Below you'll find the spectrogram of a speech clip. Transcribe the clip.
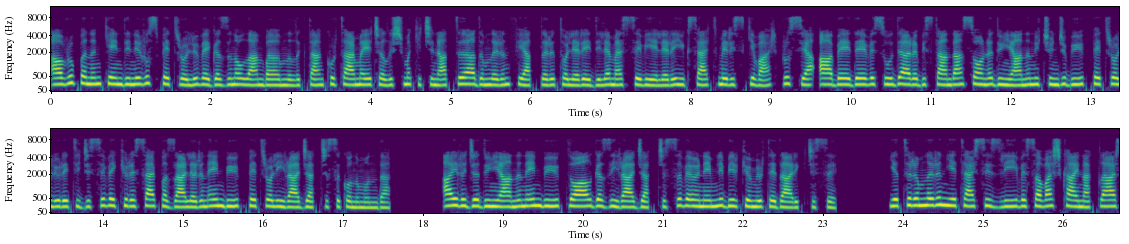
Avrupa'nın kendini Rus petrolü ve gazına olan bağımlılıktan kurtarmaya çalışmak için attığı adımların fiyatları tolere edilemez seviyelere yükseltme riski var. Rusya, ABD ve Suudi Arabistan'dan sonra dünyanın üçüncü büyük petrol üreticisi ve küresel pazarların en büyük petrol ihracatçısı konumunda. Ayrıca dünyanın en büyük doğal gaz ihracatçısı ve önemli bir kömür tedarikçisi. Yatırımların yetersizliği ve savaş kaynaklı arz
